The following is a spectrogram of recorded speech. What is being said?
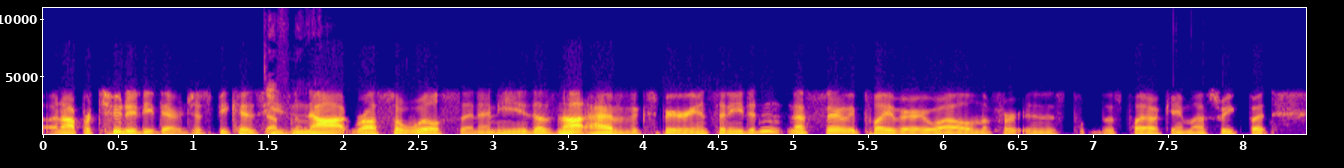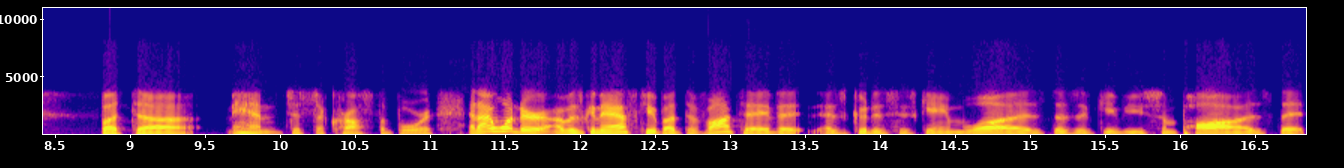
an opportunity there, just because Definitely. he's not Russell Wilson, and he does not have experience, and he didn't necessarily play very well in the fir- in this this playoff game last week. But, but uh, man, just across the board. And I wonder, I was going to ask you about Davante. That as good as his game was, does it give you some pause that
